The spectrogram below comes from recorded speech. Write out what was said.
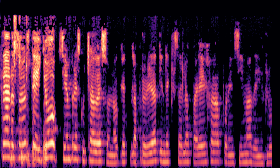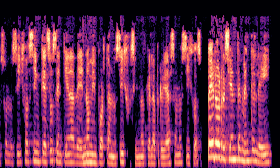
Claro, sabes que yo siempre he escuchado eso, ¿no? Que la prioridad tiene que ser la pareja por encima de incluso los hijos, sin que eso se entienda de no me importan los hijos, sino que la prioridad son los hijos. Pero recientemente leí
